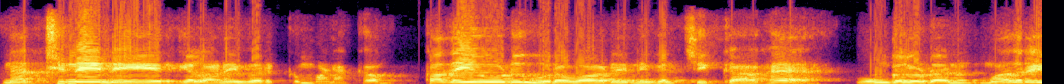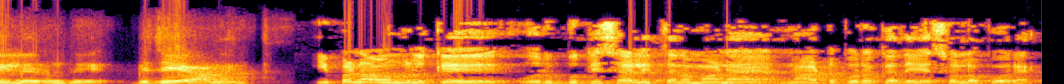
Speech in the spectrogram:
நற்றினை நேயர்கள் அனைவருக்கும் வணக்கம். கதையோடு உறவாடு நிகழ்ச்சிக்காக உங்களுடன் மதுரையிலிருந்து விஜய் ஆனந்த் இப்ப நான் உங்களுக்கு ஒரு புத்திசாலித்தனமான நாட்டுப்புற கதையை சொல்ல போறேன்.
